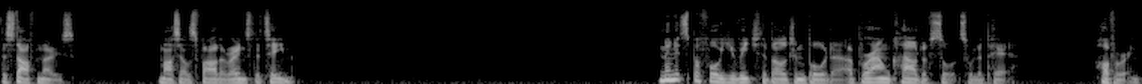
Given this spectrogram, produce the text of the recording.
The staff knows. Marcel's father owns the team. Minutes before you reach the Belgian border, a brown cloud of sorts will appear, hovering.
